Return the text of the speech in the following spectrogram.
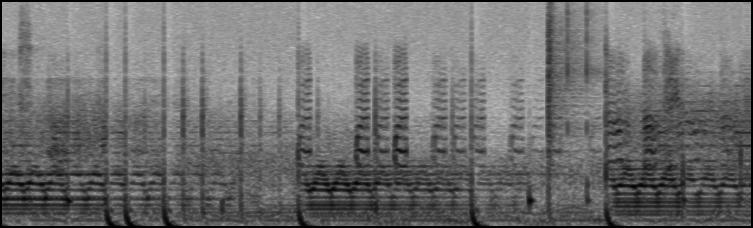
Thank you.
